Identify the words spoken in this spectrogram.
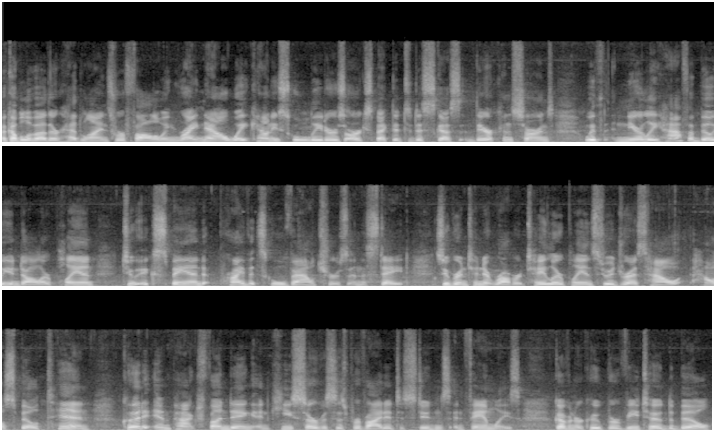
A couple of other headlines we're following. Right now, Wake County school leaders are expected to discuss their concerns with nearly half a billion dollar plan to expand private school vouchers in the state. Superintendent Robert Taylor plans to address how House Bill 10 could impact funding and key services provided to students and families. Governor Cooper vetoed the bill.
